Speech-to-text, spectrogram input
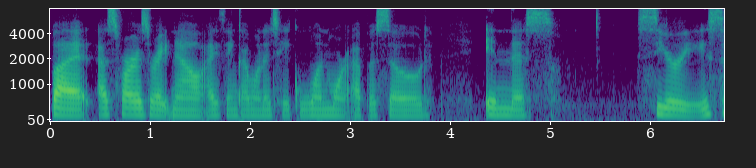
But as far as right now, I think I want to take one more episode in this series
